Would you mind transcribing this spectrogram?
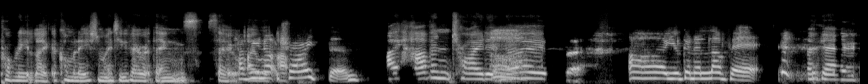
probably like a combination of my two favorite things. So Have I you not ab- tried them? I haven't tried it. No. Oh, you're gonna love it. Okay,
